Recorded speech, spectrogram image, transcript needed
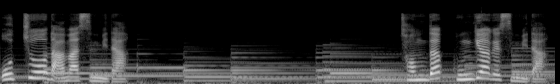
오초 남았습니다. 정답 공개하겠습니다.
